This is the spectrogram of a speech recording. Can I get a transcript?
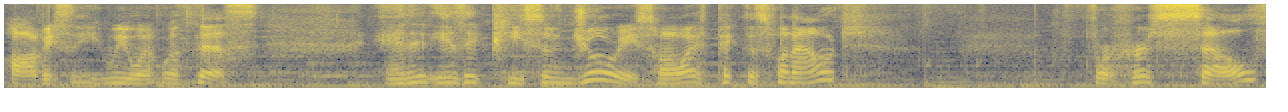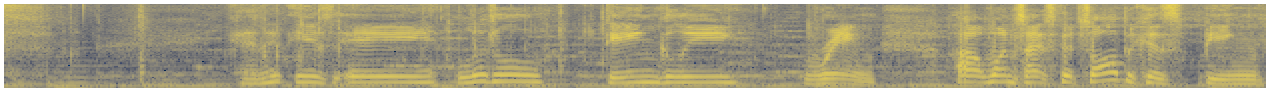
Obviously, we went with this. And it is a piece of jewelry. So my wife picked this one out for herself. And it is a little dangly ring. Uh, one size fits all because being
